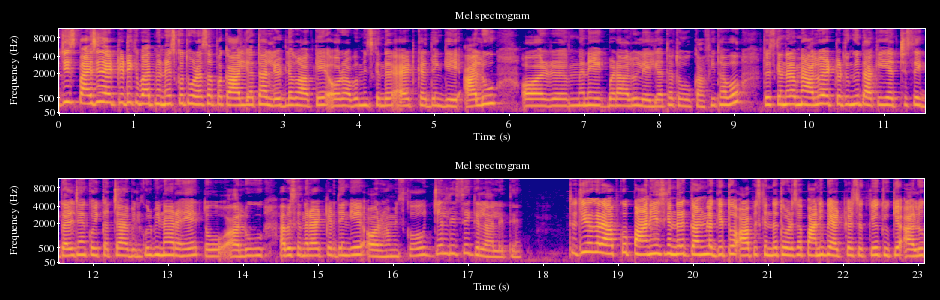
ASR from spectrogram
जी स्पाइसेस ऐड करने के बाद मैंने इसको थोड़ा सा पका लिया था लिड लगा के, और अब हम इसके अंदर ऐड कर देंगे आलू, और मैंने एक बड़ा आलू ले लिया था तो काफ़ी था वो। तो इसके अंदर अब मैं आलू ऐड कर दूँगी ताकि ये अच्छे से गल जाए, कोई कच्चा बिल्कुल भी ना रहे। तो आलू अब इसके अंदर ऐड कर देंगे, और हम इसको जल्दी से गला लेते हैं। तो जी, अगर आपको पानी इसके अंदर कम लगे तो आप इसके अंदर थोड़ा सा पानी भी ऐड कर सकते हो, क्योंकि आलू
